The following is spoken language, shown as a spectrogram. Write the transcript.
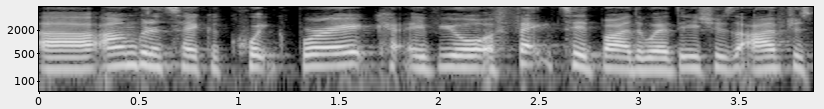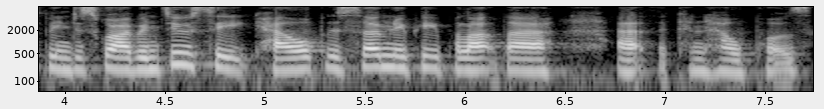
Uh, I'm going to take a quick break. If you're affected, by the way, the issues that I've just been describing, do seek help. There's so many people out there uh, that can help us.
